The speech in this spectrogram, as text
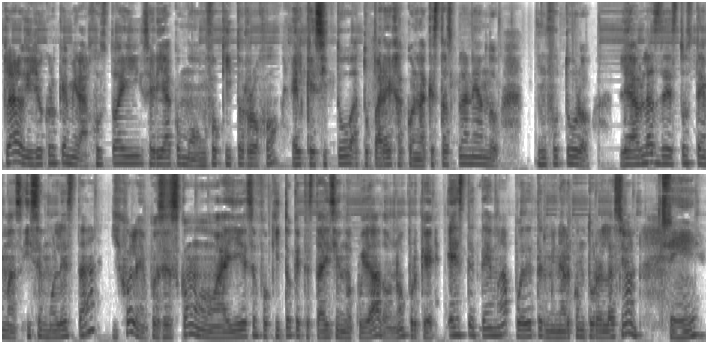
Claro, y yo creo que mira, justo ahí sería como un foquito rojo, el que si tú a tu pareja con la que estás planeando un futuro le hablas de estos temas y se molesta, híjole, pues es como ahí ese foquito que te está diciendo cuidado, ¿no? Porque este tema puede terminar con tu relación. Sí.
